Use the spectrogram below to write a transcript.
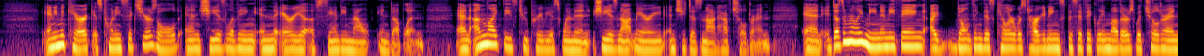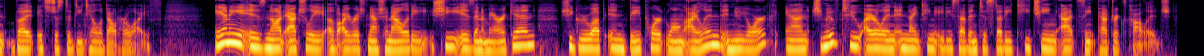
Annie McCarrick is 26 years old and she is living in the area of Sandymount in Dublin. And unlike these two previous women, she is not married and she does not have children. And it doesn't really mean anything. I don't think this killer was targeting specifically mothers with children, but it's just a detail about her life. Annie is not actually of Irish nationality. She is an American. She grew up in Bayport, Long Island, in New York, and she moved to Ireland in 1987 to study teaching at St. Patrick's College.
